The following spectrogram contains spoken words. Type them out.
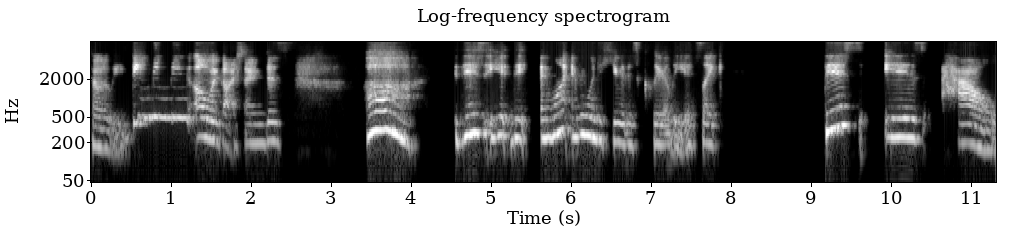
Totally. Ding, ding, ding. Oh my gosh. I'm just, oh, this, I want everyone to hear this clearly. It's like, this is how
